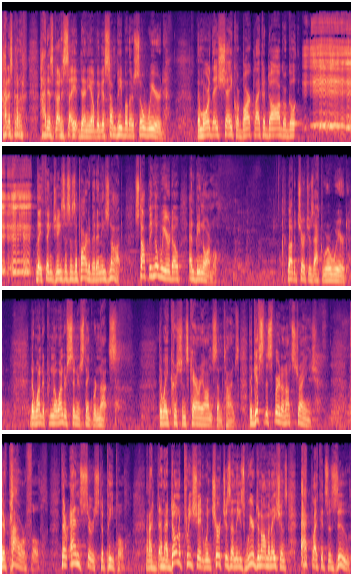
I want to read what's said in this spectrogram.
I just gotta I just gotta say it, Danielle, because some people they're so weird. The more they shake or bark like a dog or go They think Jesus is a part of it, and he's not. Stop being a weirdo and be normal. A lot of churches act we're weird. No wonder, no wonder sinners think we're nuts. The way Christians carry on sometimes. The gifts of the Spirit are not strange, they're powerful. They're answers to people. And I, and I don't appreciate when churches and these weird denominations act like it's a zoo.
